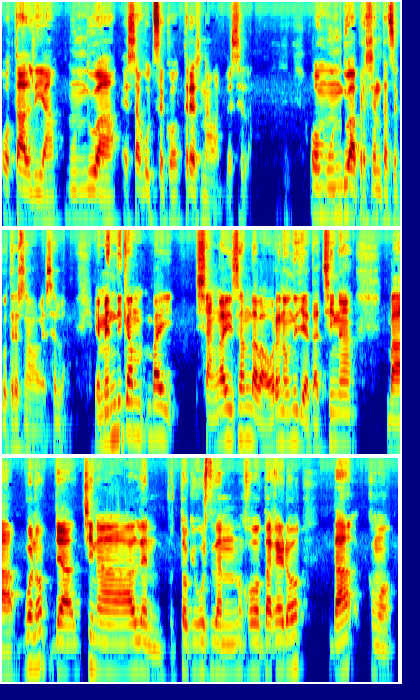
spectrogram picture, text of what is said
otaldia mundua ezagutzeko tresna bat bezala. O mundua presentatzeko tresna bat bezala. Hemen dikan, bai, Shanghai izan da, ba, horren handia, eta Txina, ba, bueno, ja, Txina alden toki guztetan jota gero, da, como,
